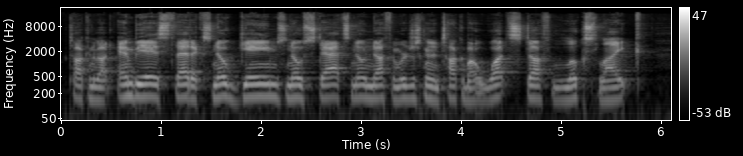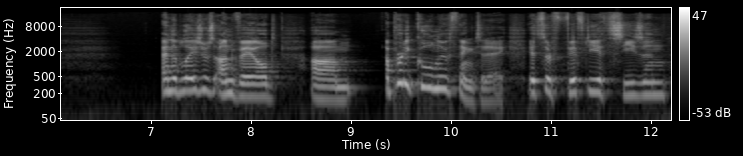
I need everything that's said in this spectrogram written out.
We're talking about NBA aesthetics. No games, no stats, no nothing. We're just going to talk about what stuff looks like. And the Blazers unveiled um, a pretty cool new thing today. It's their 50th season.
